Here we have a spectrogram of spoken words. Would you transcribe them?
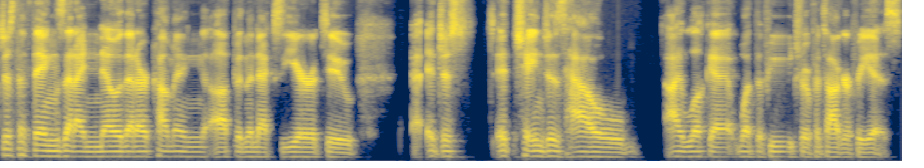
Just the things that I know that are coming up in the next year or two, uh, it just it changes how I look at what the future of photography is.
